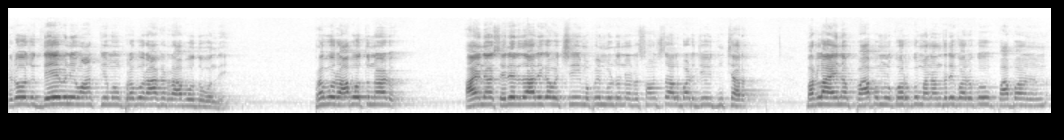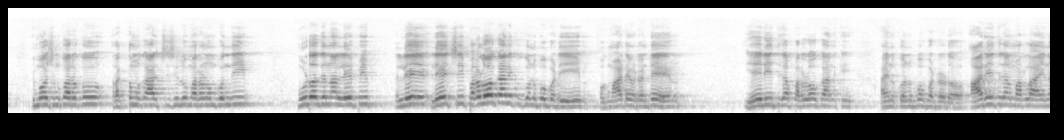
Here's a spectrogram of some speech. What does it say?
ఈరోజు దేవుని వాక్యము ప్రభు రాకడ రాబోతూ ఉంది. ప్రభు రాబోతున్నాడు. ఆయన శరీరధారిగా వచ్చి ముప్పై మూడున్నర సంవత్సరాల పాటు జీవించారు. మరలా ఆయన పాపముల కొరకు మనందరి కొరకు పాప విమోచన కొరకు రక్తము కార్చి శిలు మరణం పొంది మూడో దినం లేపి లే లేచి పరలోకానికి కొనుపోబడి ఒక మాట ఏమిటంటే ఏ రీతిగా పరలోకానికి ఆయన కొనుక్కోబడ్డాడో ఆ రీతిగా మరలా ఆయన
